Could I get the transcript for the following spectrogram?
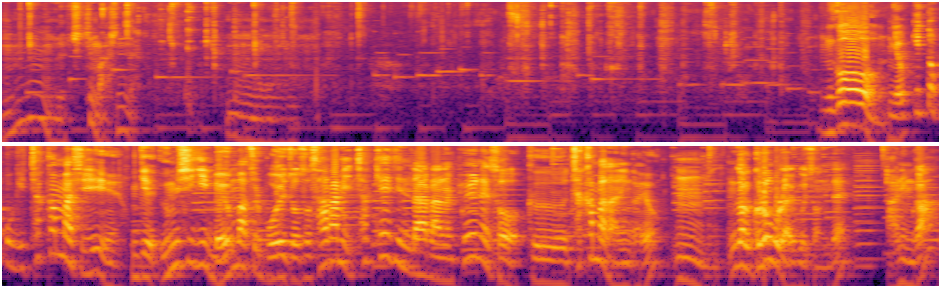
음, 치킨 맛있네. 이거 엽기 떡볶이 착한 맛이 이게 음식이 매운맛을 보여줘서 사람이 착해진다라는 표현에서 그 착한 맛 아닌가요? 음, 그러니까 그런 걸로 알고 있었는데 아닌가?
